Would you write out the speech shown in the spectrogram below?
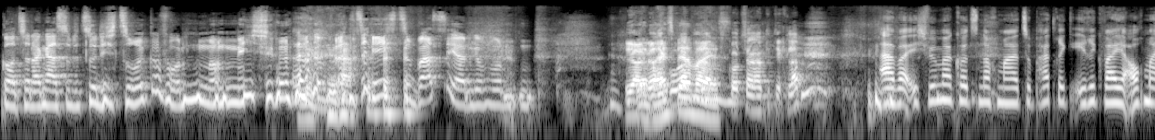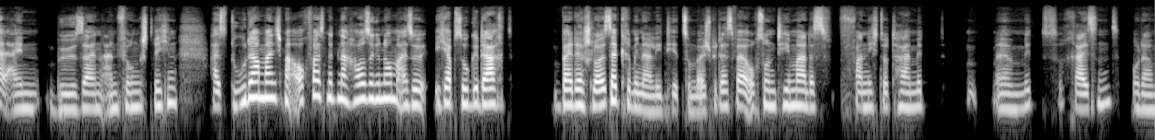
Gott sei Dank hast du zu dich zurückgefunden und nicht plötzlich zu Bastian gefunden. Ja, Wer weiß, wer ja, weiß. Gott sei Dank hat das geklappt. Aber ich will mal kurz nochmal zu Patrick. Erik war ja auch mal ein Böser, in Anführungsstrichen. Hast du da manchmal auch was mit nach Hause genommen? Also ich habe so gedacht, bei der Schleuserkriminalität zum Beispiel, das war auch so ein Thema, das fand ich total mit, äh, mitreißend oder,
